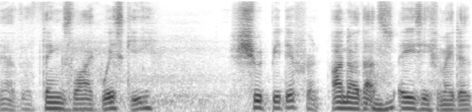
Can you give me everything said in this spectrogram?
yeah, the things like whiskey should be different. I know that's Mm-hmm. easy for me to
